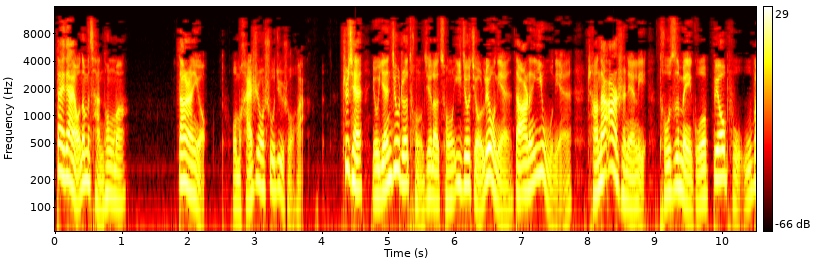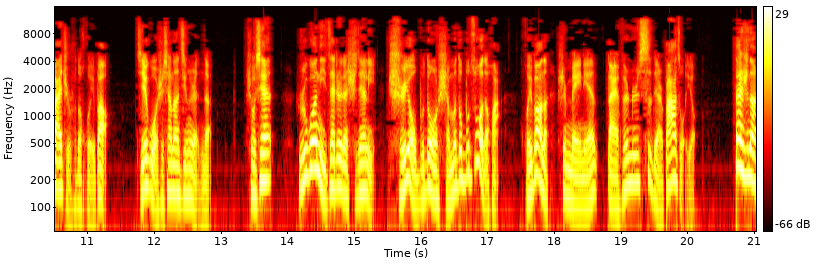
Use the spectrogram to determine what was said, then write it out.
代价有那么惨痛吗？当然有，我们还是用数据说话。之前有研究者统计了从1996年到2015年长达二十年里投资美国标普五百指数的回报，结果是相当惊人的。首先，如果你在这段时间里持有不动，什么都不做的话，回报呢是每年百分之四点八左右。但是呢，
